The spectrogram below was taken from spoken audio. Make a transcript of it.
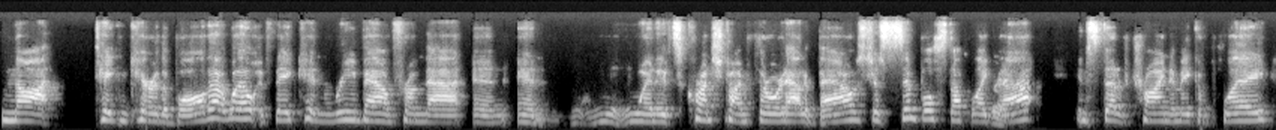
not taking care of the ball that well if they can rebound from that and and when it's crunch time throw it out of bounds just simple stuff like right. that instead of trying to make a play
